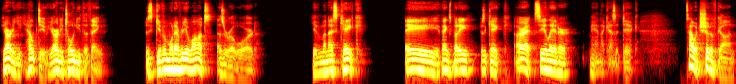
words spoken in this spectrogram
He already helped you, he already told you the thing. Just give him whatever you want as a reward. Give him a nice cake. Hey, thanks, buddy. Here's a cake. All right, see you later. Man, that guy's a dick. That's how it should have gone.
